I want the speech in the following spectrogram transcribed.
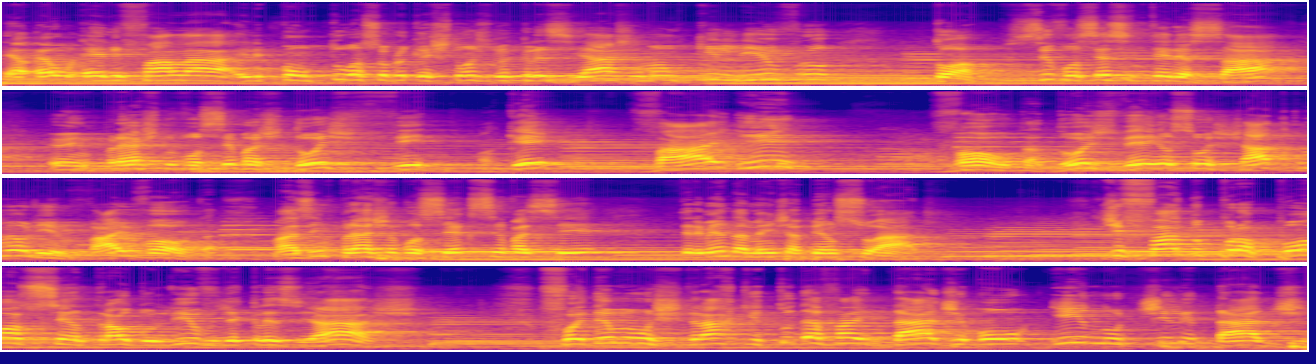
É, é, ele fala, ele pontua sobre questões do Eclesiastes, irmão, que livro top. Se você se interessar, eu empresto você mais dois V, ok? Vai e volta. Dois V, eu sou chato com meu livro, vai e volta. Mas empresta você que você vai ser tremendamente abençoado. De fato, o propósito central do livro de Eclesiastes foi demonstrar que tudo é vaidade ou inutilidade,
